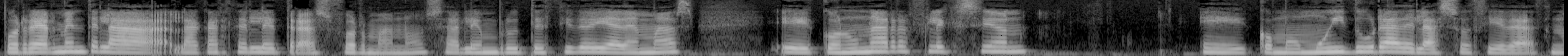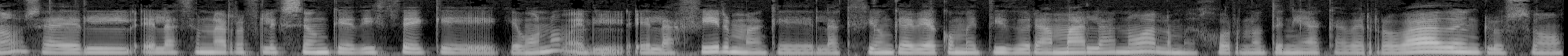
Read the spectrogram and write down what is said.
pues realmente la, la cárcel le transforma, ¿no? Sale embrutecido y además eh, con una reflexión eh, como muy dura de la sociedad, ¿no? O sea, él, él hace una reflexión que dice que, que bueno, él, él, afirma que la acción que había cometido era mala, ¿no? A lo mejor no tenía que haber robado, incluso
